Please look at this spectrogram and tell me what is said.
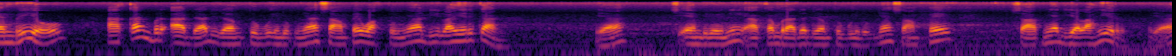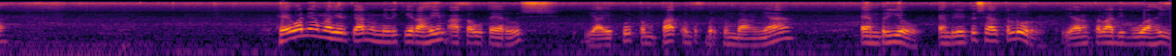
embrio akan berada di dalam tubuh induknya sampai waktunya dilahirkan. Ya si embrio ini akan berada di dalam tubuh induknya sampai saatnya dia lahir ya. Hewan yang melahirkan memiliki rahim atau uterus yaitu tempat untuk berkembangnya embrio. Embrio itu sel telur yang telah dibuahi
